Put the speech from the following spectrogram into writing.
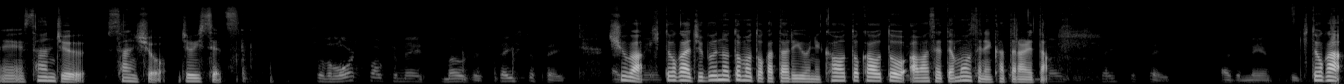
33章11節主は人が自分の友と語るように顔と顔とを合わせてモーセに語られた。人が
